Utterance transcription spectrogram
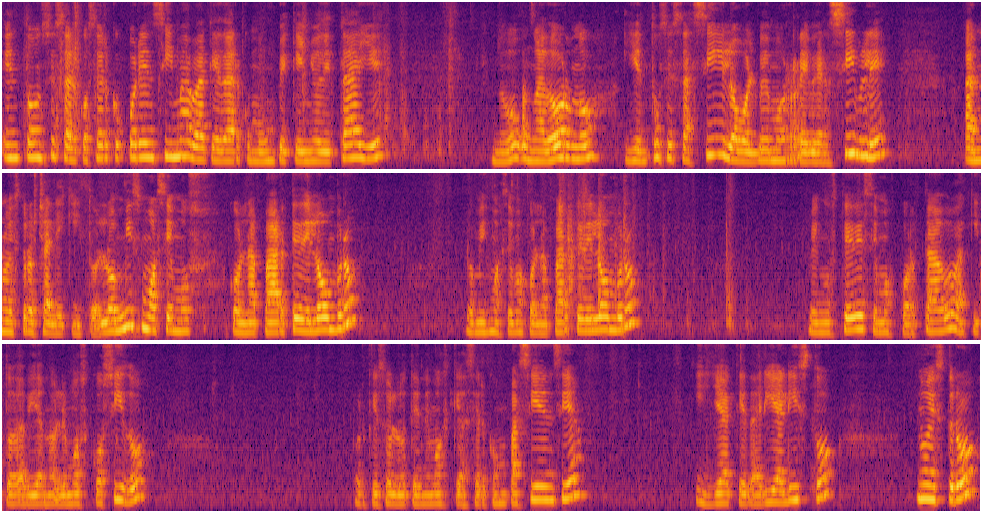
entonces al coser por encima va a quedar como un pequeño detalle, ¿no? un adorno, y entonces así lo volvemos reversible a nuestro chalequito. Lo mismo hacemos con la parte del hombro, lo mismo hacemos con la parte del hombro. Ven ustedes, hemos cortado, aquí todavía no lo hemos cosido, porque eso lo tenemos que hacer con paciencia, y ya quedaría listo nuestro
